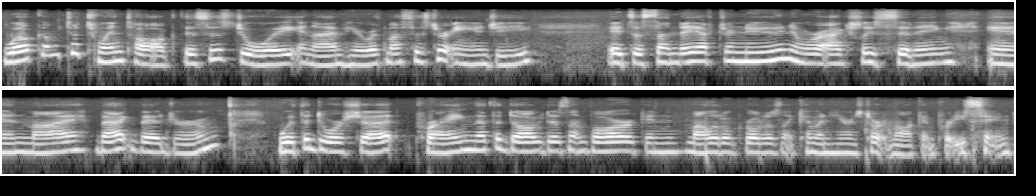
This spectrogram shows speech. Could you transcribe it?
Welcome to Twin Talk. This is Joy, and I'm here with my sister Angie. It's a Sunday afternoon, and we're actually sitting in my back bedroom with the door shut, praying that the dog doesn't bark and my little girl doesn't come in here and start knocking pretty soon.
